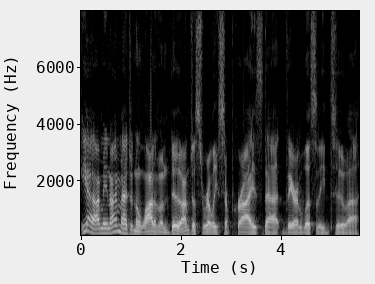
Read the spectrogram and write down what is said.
yeah, I mean, I imagine a lot of them do. I'm just really surprised that they're listening to. Uh,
